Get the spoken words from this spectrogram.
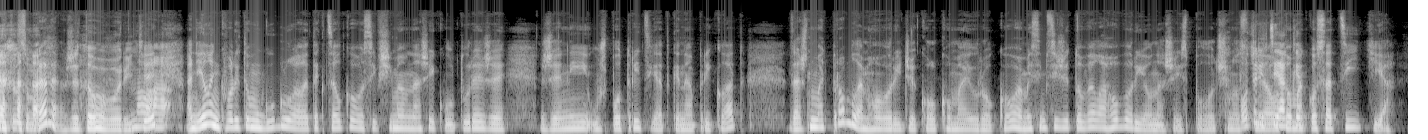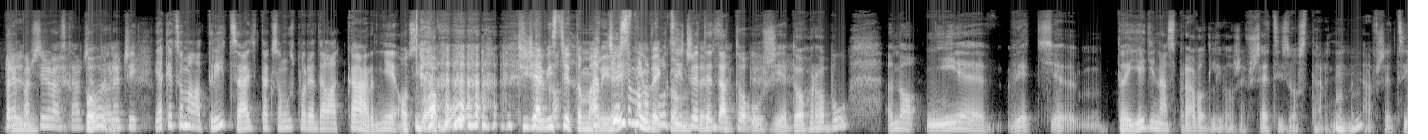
to som rada, že to hovoríte. No a... a nielen kvôli tomu Google, ale tak celkovo si všímam v našej kultúre, že ženy už po 30 napríklad začnú mať problém hovoriť, že koľko majú rokov. A myslím si, že to veľa hovorí o našej spoločnosti po 30 a o tom, ako sa cítia. Prepačte, že vás skáčem do reči. Ja keď som mala 30, tak som usporiadala kár, nie oslavu. Čiže aj vy ste to mali. A tiež som mala pocit, že teda to už je do hrobu. No nie, veď to je jediná spravodlivosť, že všetci zostarneme mm-hmm. a všetci,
